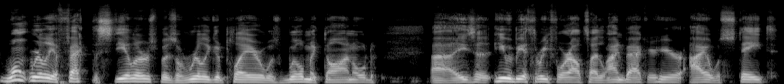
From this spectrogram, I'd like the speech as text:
won't really affect the Steelers, but is a really good player, was Will McDonald. Uh, he's a he would be a three four outside linebacker here, Iowa State.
